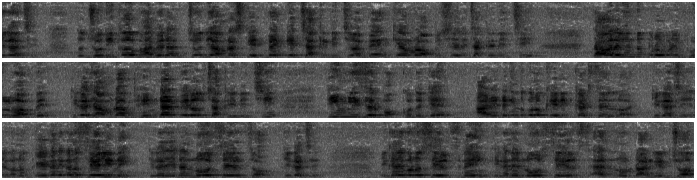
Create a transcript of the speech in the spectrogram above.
ঠিক আছে? তো যদি কেউ ভাবে রাখছো যে আমরা স্টেট ব্যাংকের চাকরি দিচ্ছি বা ব্যাংকে আমরা অফিসিয়ালি চাকরি দিচ্ছি, তাহলে কিন্তু পুরোপুরি ভুল ভাববে। ঠিক আছে? আমরা ভেন্ডার পেরোল চাকরি দিচ্ছি টিম লিজের পক্ষ থেকে, আর এটা কিন্তু কোনো ক্রেডিট কার্ড সেল নয়। ঠিক আছে? এটা কোনো এখানে কোনো সেলই নেই। ঠিক আছে? এটা নো সেলস জব ঠিক আছে? এখানে কোনো সেলস নেই। এখানে no sales and no target job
